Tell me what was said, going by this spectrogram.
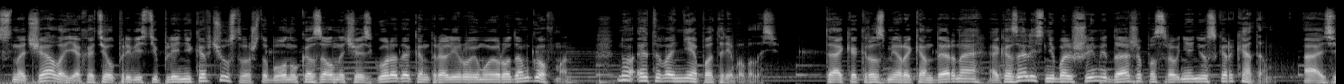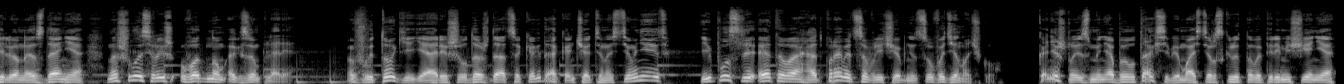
Сначала я хотел привести пленника в чувство, чтобы он указал на часть города, контролируемую родом Гофман. Но этого не потребовалось. Так как размеры Кандерна оказались небольшими даже по сравнению с Каркадом, а зеленое здание нашлось лишь в одном экземпляре. В итоге я решил дождаться, когда окончательно стемнеет, и после этого отправиться в лечебницу в одиночку. Конечно, из меня был так себе мастер скрытного перемещения,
